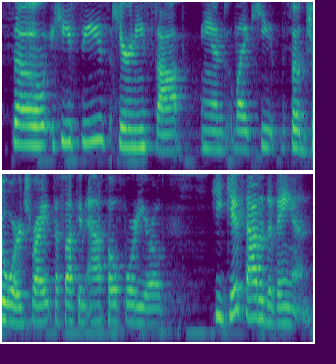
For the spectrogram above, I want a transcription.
so he sees Kearney stop and like he, so George, right, the fucking asshole 40 year old, he gets out of the van,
